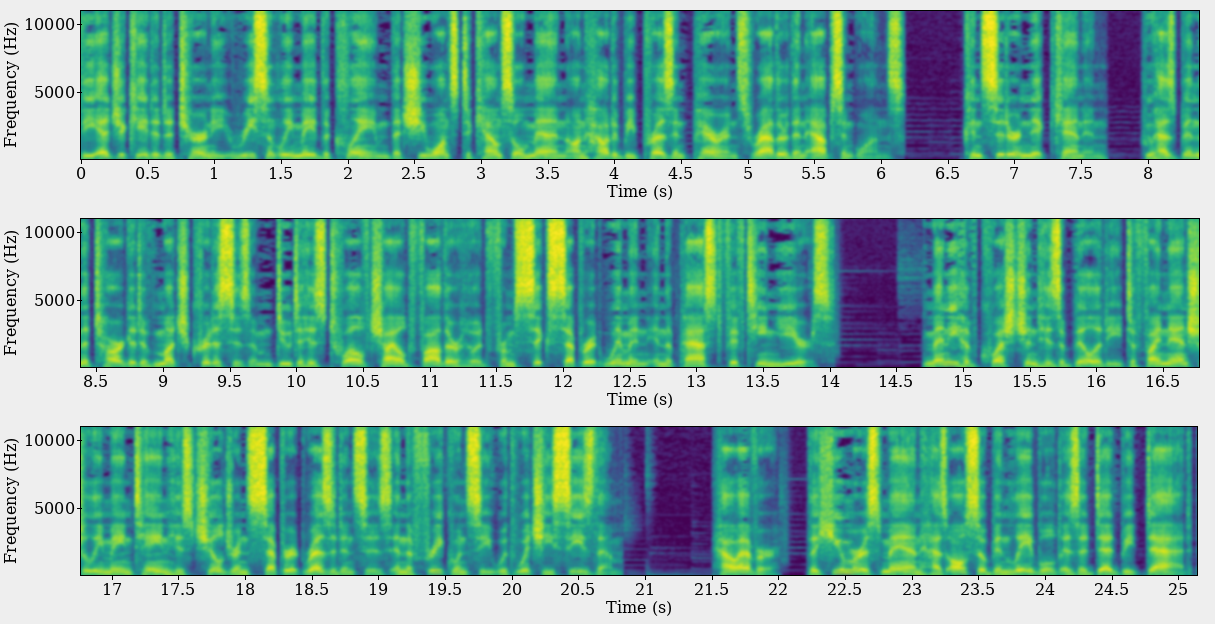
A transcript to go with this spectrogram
The educated attorney recently made the claim that she wants to counsel men on how to be present parents rather than absent ones. Consider Nick Cannon, who has been the target of much criticism due to his 12 child fatherhood from six separate women in the past 15 years. Many have questioned his ability to financially maintain his children's separate residences and the frequency with which he sees them. However, the humorous man has also been labeled as a deadbeat dad,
